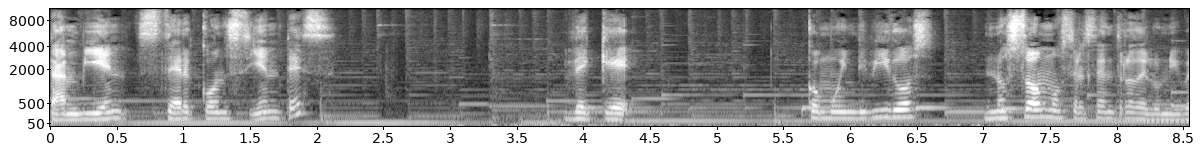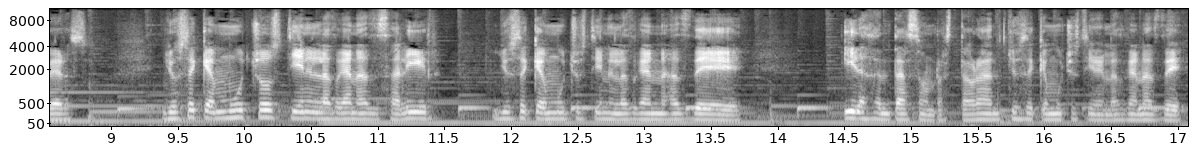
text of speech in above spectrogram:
también ser conscientes de que como individuos no somos el centro del universo. Yo sé que muchos tienen las ganas de salir, yo sé que muchos tienen las ganas de ir a sentarse a un restaurante, yo sé que muchos tienen las ganas de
